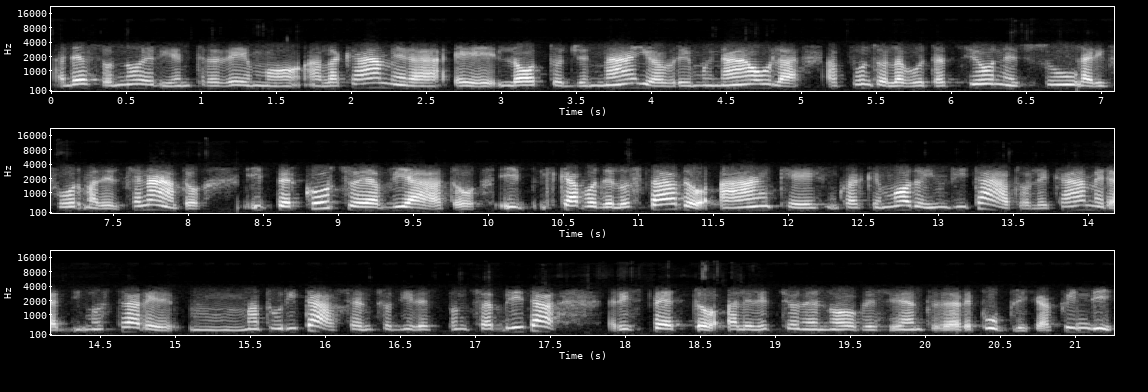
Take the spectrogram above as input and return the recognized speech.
adesso noi rientreremo alla Camera e l'8 gennaio avremo in aula appunto la votazione sulla riforma del Senato. Il percorso è avviato, il, il Capo dello Stato ha anche in qualche modo invitato le Camere a dimostrare mh, maturità, senso di responsabilità rispetto all'elezione del nuovo Presidente della Repubblica. Quindi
